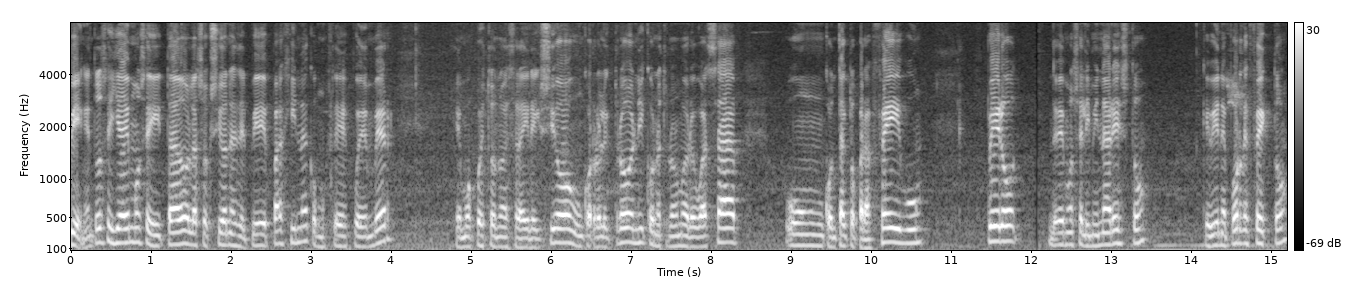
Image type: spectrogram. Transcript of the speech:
bien, entonces ya hemos editado las opciones del pie de página, como ustedes pueden ver. Hemos puesto nuestra dirección, un correo electrónico, nuestro número de WhatsApp, un contacto para Facebook, pero debemos eliminar esto que viene por defecto.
